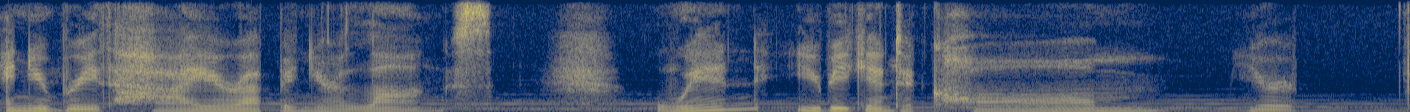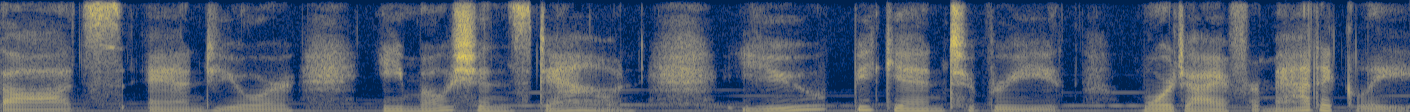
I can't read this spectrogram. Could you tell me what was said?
and you breathe higher up in your lungs. When you begin to calm your thoughts and your emotions down, you begin to breathe more diaphragmatically,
